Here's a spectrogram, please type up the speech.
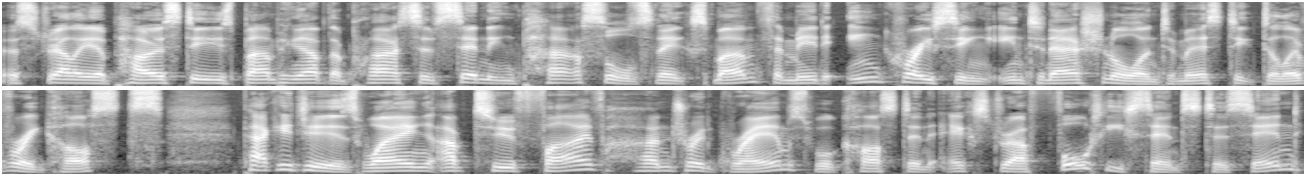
Australia Post is bumping up the price of sending parcels next month amid increasing international and domestic delivery costs. Packages weighing up to 500 grams will cost an extra 40 cents to send.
